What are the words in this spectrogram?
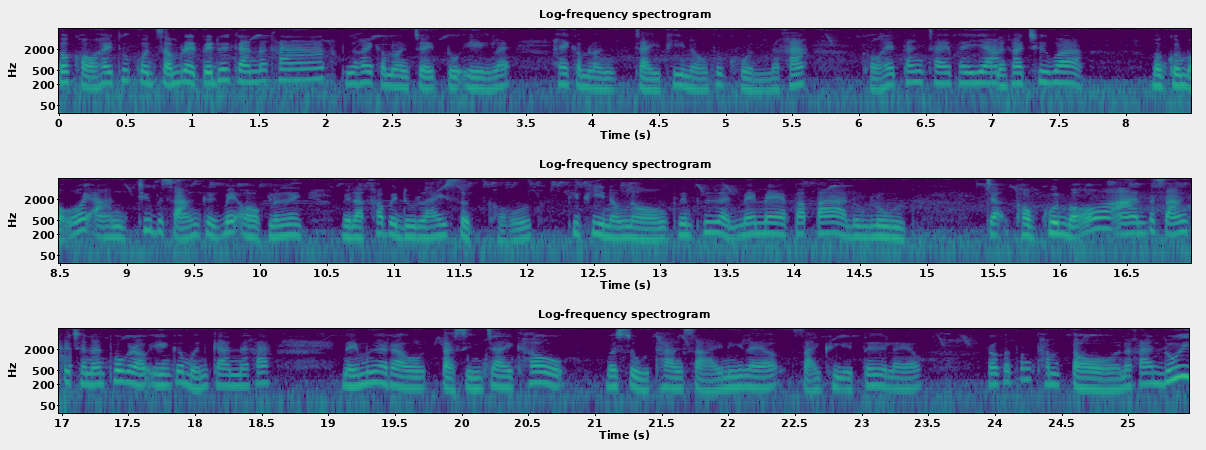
ก็ขอให้ทุกคนสำเร็จไปด้วยกันนะคะ เพื่อให้กำลังใจตัวเองและให้กำลังใจพี่น้องทุกคนนะคะ ขอให้ตั้งใจพยายามนะคะ ชื่อว่า บางคนบอกโอ้ยอ่านชื่อภาษาอังกฤษไม่ออกเลย เวลาเข้าไปดูไลฟ์สดของพี่ๆน้องๆ เพื่อนๆ แม่ๆป้าๆลุงๆ จะขอบคุณบอกโอ้อ่านภาษาอังกฤษฉะนั้นพวกเราเองก็เหมือนกันนะคะ ในเมื่อเราตัดสินใจเข้ามาสู่ทางสายนี้แล้วสายครีเอเตอร์แล้ว เราก็ต้องทำต่อนะคะ ลุย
